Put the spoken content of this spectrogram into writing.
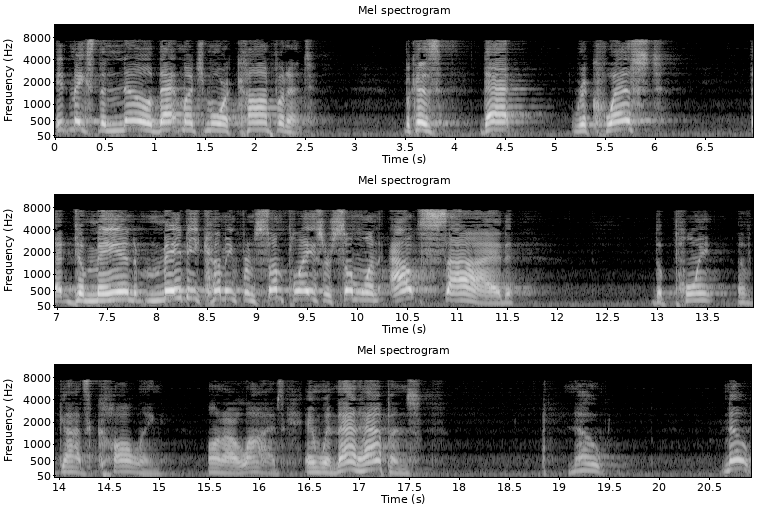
It makes the no that much more confident. Because that request, that demand may be coming from someplace or someone outside the point of God's calling on our lives. And when that happens, no. No.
